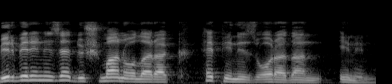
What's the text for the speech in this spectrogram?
birbirinize düşman olarak hepiniz oradan inin.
